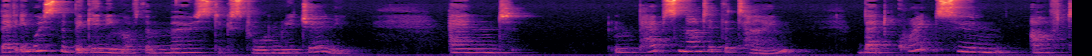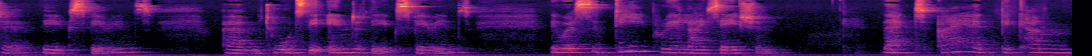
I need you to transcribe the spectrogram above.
But it was the beginning of the most extraordinary journey. And perhaps not at the time, but quite soon after the experience, um, towards the end of the experience, there was a deep realization that I had become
